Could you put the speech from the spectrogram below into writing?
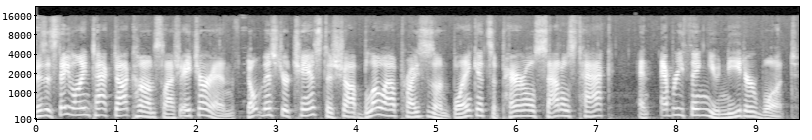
Visit statelinetack.com slash HRN. Don't miss your chance to shop blowout prices on blankets, apparel, saddles, tack, and everything you need or want.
